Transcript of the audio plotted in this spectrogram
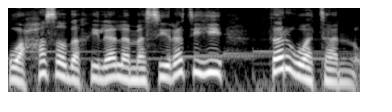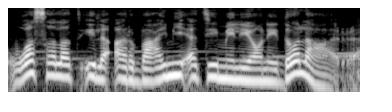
وحصد خلال مسيرته ثروة وصلت إلى 400 مليون دولار.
